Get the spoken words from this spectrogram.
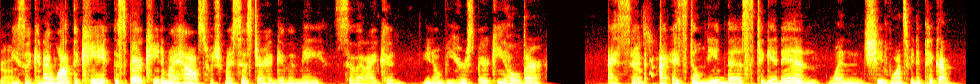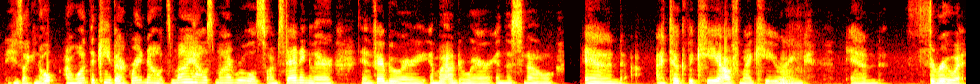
Oh he's like, and I want the key, the spare key to my house, which my sister had given me so that I could, you know, be her spare key holder. I said, Yes. I, I still need this to get in when she wants me to pick up. He's like, nope, I want the key back right now. It's my house, my rules. So I'm standing there in February in my underwear in the snow, and I took the key off my key ring and threw it.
